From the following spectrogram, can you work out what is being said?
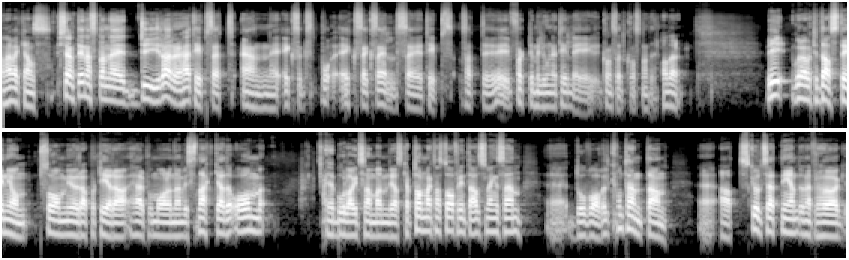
den här veckans. Känns det nästan eh, dyrare det här tipset än XXLs eh, tips. Så att det är 40 miljoner till i konsultkostnader. Ja, där. Vi går över till Dustin John som ju rapporterar här på morgonen. Vi snackade om eh, bolaget i samband med deras kapitalmarknadsdag för inte alls länge sedan. Då var väl kontentan att skuldsättningen den är för hög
